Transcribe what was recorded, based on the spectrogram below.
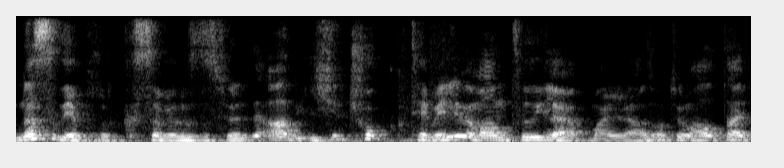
nasıl yapılır kısa ve hızlı sürede? Abi işin çok temeli ve mantığıyla yapman lazım. Atıyorum 6 ay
